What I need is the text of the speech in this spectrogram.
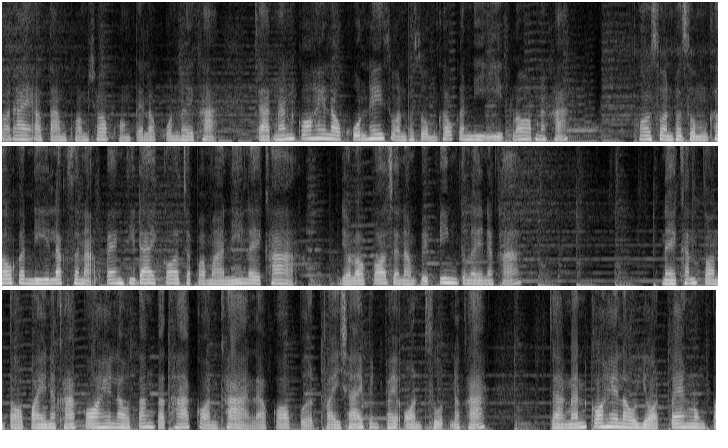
ก็ได้เอาตามความชอบของแต่ละคนเลยค่ะ จากนั้นก็ให้เราคนให้ส่วนผสมเข้ากันดีอีกรอบนะคะ พอส่วนผสมเข้ากันดีลักษณะแป้งที่ได้ก็จะประมาณนี้เลยค่ะ เดี๋ยวเราก็จะนำไปปิ้งกันเลยนะคะ ในขั้นตอนต่อไปนะคะ ก็ให้เราตั้งกระทะก่อนค่ะ แล้วก็เปิดไฟใช้เป็นไฟอ่อนสุดนะคะ จากนั้นก็ให้เราหยอดแป้งลงไป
